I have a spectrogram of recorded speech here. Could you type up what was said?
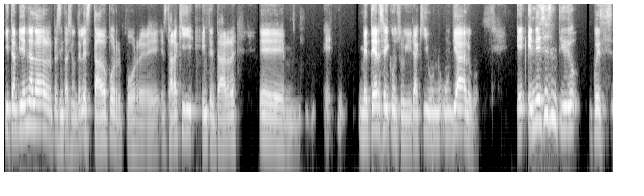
y también a la representación del Estado por, por estar aquí e intentar meterse y construir aquí un, un diálogo. en ese sentido, pues,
